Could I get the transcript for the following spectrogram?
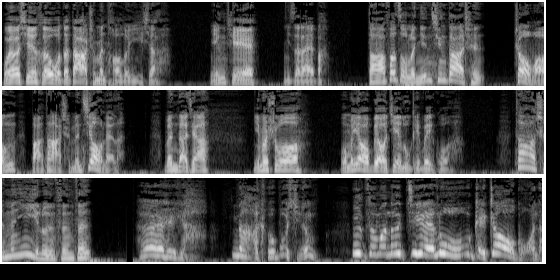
我要先和我的大臣们讨论一下。明天你再来吧。”打发走了年轻大臣，赵王把大臣们叫来了，问大家：“你们说，我们要不要借路给魏国？”大臣们议论纷纷：“哎呀，那可不行！怎么能借路给赵国呢？”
